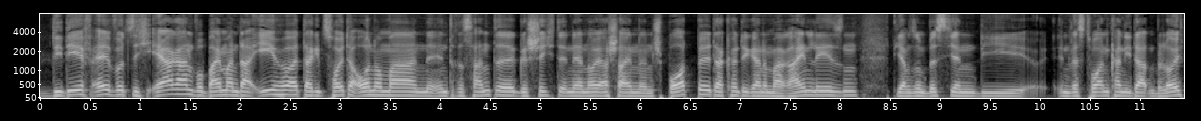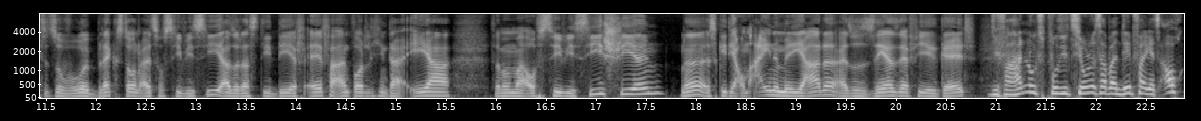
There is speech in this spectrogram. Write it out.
Die DFL wird sich ärgern, wobei man da eh hört, da gibt es heute auch nochmal eine interessante Geschichte in der neu erscheinenden Sportbild, da könnt ihr gerne mal reinlesen. Die haben so ein bisschen die Investorenkandidaten beleuchtet, sowohl Blackstone als auch CVC, also dass die DFL-Verantwortlichen da eher, sagen wir mal, auf CVC schielen. Ne? Es geht ja um eine Milliarde, also sehr, sehr viel Geld. Die Verhandlungsposition ist aber in dem Fall jetzt auch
